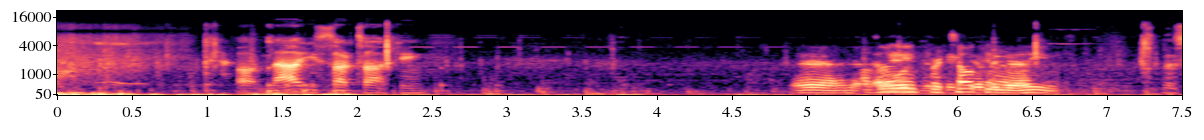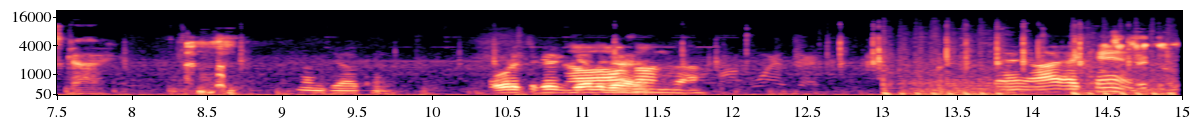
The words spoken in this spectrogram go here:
Oh, now you start talking. Yeah. I was waiting for Token to leave. This guy. I'm joking. What is the good No, I the was guy? on the. Dang, I, I can't. Kick him.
